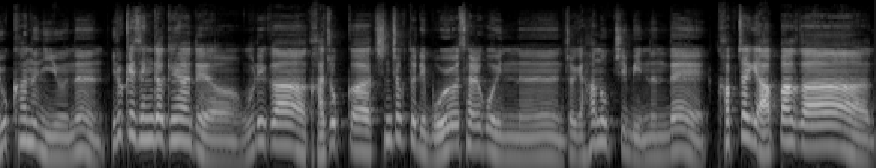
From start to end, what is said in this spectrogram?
욕하는 이유는 이렇게 생각해야 돼요. 우리가 가족과 친척들이 모여 살고 있는 저기 한옥집이 있는데 갑자기 아빠가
